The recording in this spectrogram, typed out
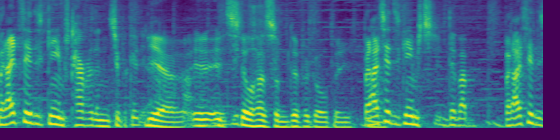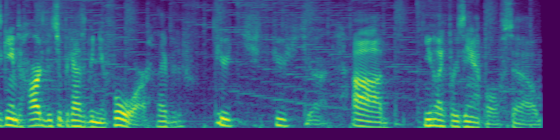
but I'd say this game's tougher than Super. yeah. It, it still has some difficulty. But I'd say this game's but I'd say this game's harder than Super Castlevania Four. Like, uh, you know, like for example, so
